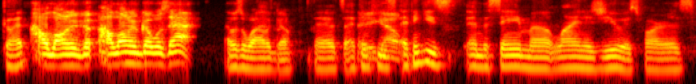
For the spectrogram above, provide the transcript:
go ahead. how long ago how long ago was that That was a while ago. Uh, I think he's. go. I think he's in the same uh, line as you as far as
